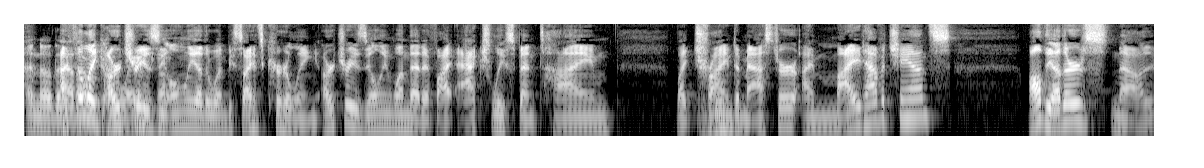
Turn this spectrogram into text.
I know that. I feel would like archery is the only other one besides curling. Archery is the only one that if I actually spent time like Mm-hmm. trying to master, I might have a chance. All the others, no.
